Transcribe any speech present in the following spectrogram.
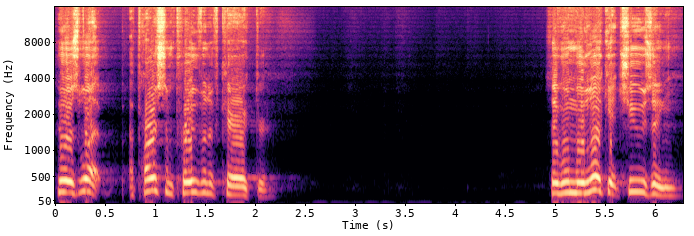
who is what? A person proven of character. So when we look at choosing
